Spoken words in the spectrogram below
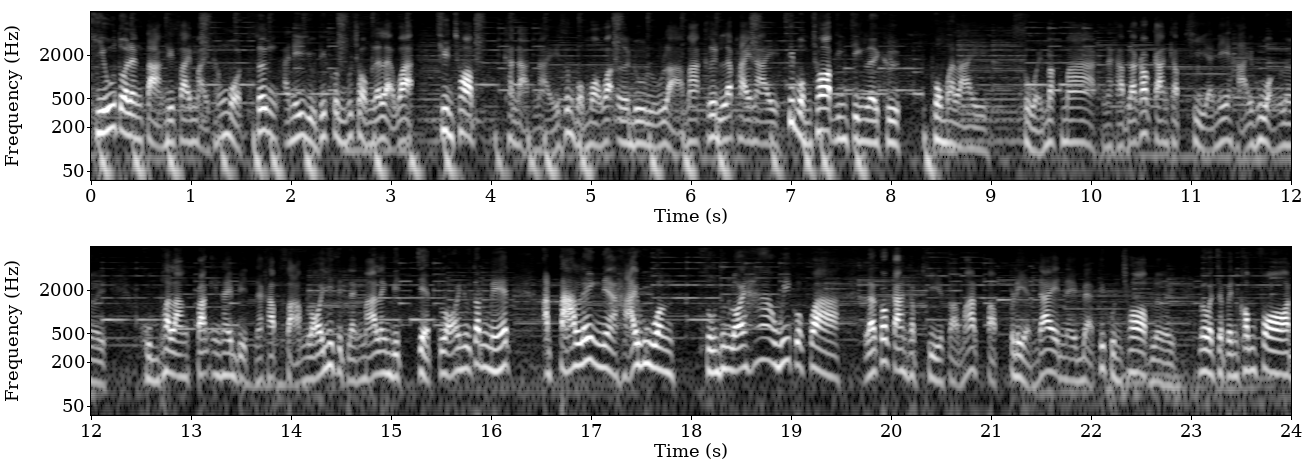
คิ้วตัวต่างๆ ดีไซน์ใหม่ทั้งหมด ซึ่งอันนี้อยู่ที่คุณผู้ชมแล้วแหละว่า ชื่นชอบขนาดไหน ซึ่งผมมองว่าเออดูหรูหรามากขึ้น และภายในที่ผมชอบจริง ๆ เลยคือพวงมาลัยสวยมากๆนะครับแล้วก็การขับขี่อันนี้หายห่วงเลย ขุมพลัง Plug-in Hybrid นะครับ 320 แรงม้าแรงบิด 700 นิวตันเมตร อัตราเร่งเนี่ยหายห่วง0ถึง105 วิกว่าๆ แล้วก็การขับขี่สามารถปรับเปลี่ยนได้ในแบบที่คุณชอบเลย ไม่ว่าจะเป็นคอมฟอร์ต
